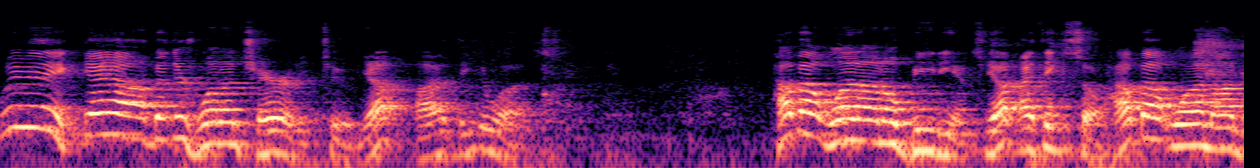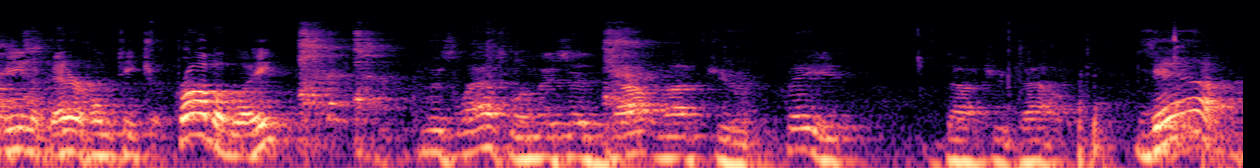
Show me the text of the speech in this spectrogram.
What do you think? Yeah, I'll bet there's one on charity too. Yep, I think it was. How about one on obedience? Yep, I think so. How about one on being a better home teacher? Probably. This last one, they said, doubt not your faith, doubt your doubt. Yeah,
